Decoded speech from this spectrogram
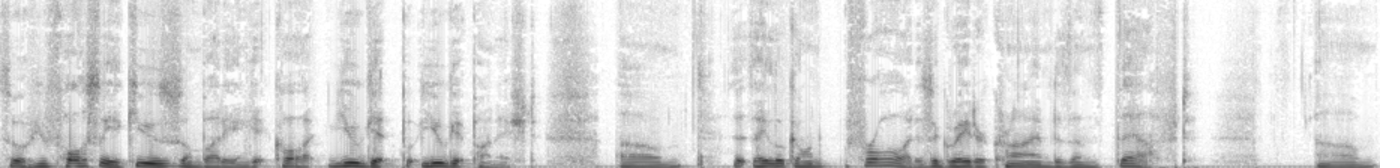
So if you falsely accuse somebody and get caught, you get you get punished. Um, they look on fraud as a greater crime than theft. Um,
